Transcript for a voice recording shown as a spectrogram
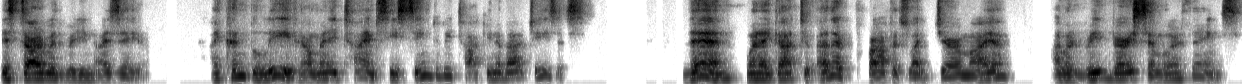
It started with reading Isaiah. I couldn't believe how many times he seemed to be talking about Jesus. Then, when I got to other prophets like Jeremiah, I would read very similar things.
